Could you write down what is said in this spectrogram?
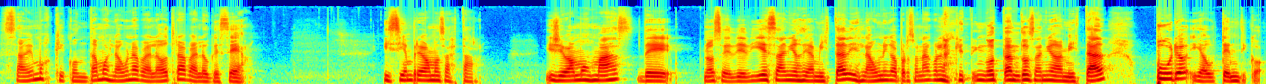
sabemos que contamos la una para la otra para lo que sea. Y siempre vamos a estar. Y llevamos más de, no sé, de 10 años de amistad y es la única persona con la que tengo tantos años de amistad, puro y auténtico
